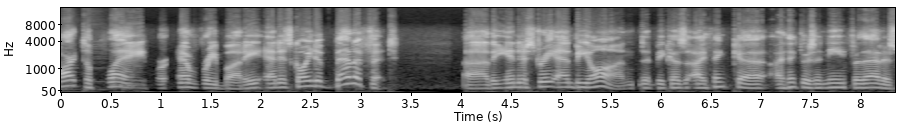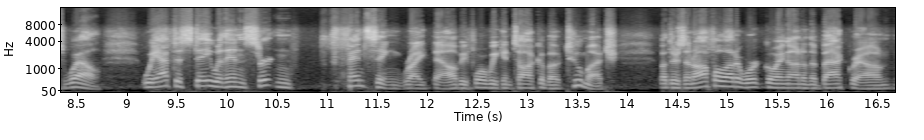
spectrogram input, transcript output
part to play for everybody, and it's going to benefit uh, the industry and beyond because I think uh, I think there's a need for that as well. We have to stay within certain fencing right now before we can talk about too much, but there's an awful lot of work going on in the background,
